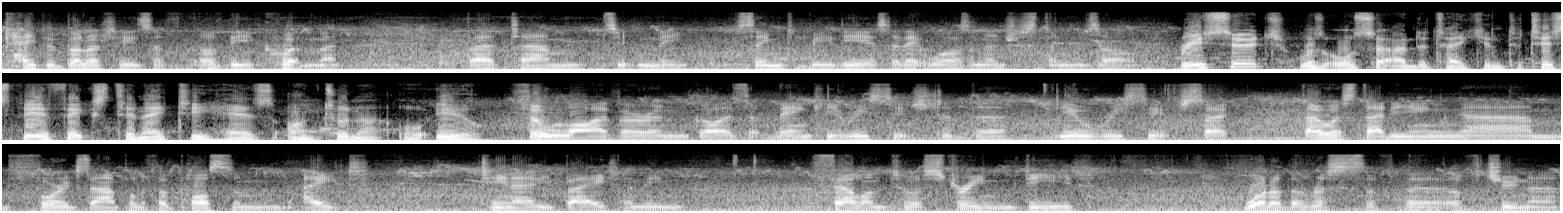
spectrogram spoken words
capabilities of, of the equipment but um, certainly seemed to be there, so that was an interesting result. Research was also undertaken to test the effects 1080 has on tuna or eel. Phil Lyver and guys at Landcare Research did the eel research, so they were studying, um, for example, if a possum ate 1080 bait and then fell into a stream dead, what are the risks of the of tuna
